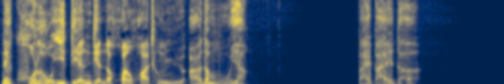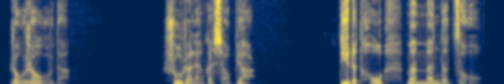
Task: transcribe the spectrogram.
那骷髅一点点的幻化成女儿的模样，白白的，肉肉的，梳着两个小辫儿，低着头慢慢的走，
